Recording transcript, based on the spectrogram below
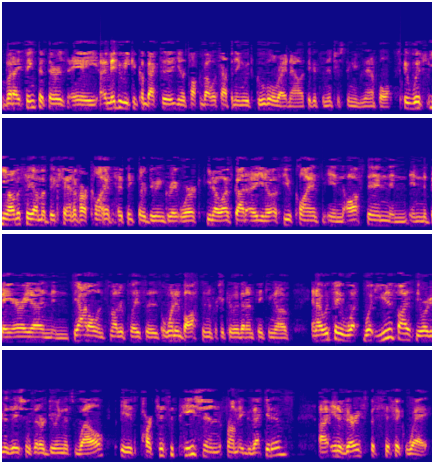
But I think that there's a, and maybe we could come back to, you know, talk about what's happening with Google right now. I think it's an interesting example. It, With, you know, obviously I'm a big fan of our clients. I think they're doing great work. You know, I've got a, you know a few clients in Austin and in the Bay Area and in Seattle and some other places. One in Boston in particular that I'm thinking of and I would say what, what unifies the organizations that are doing this well is participation from executives uh, in a very specific way.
